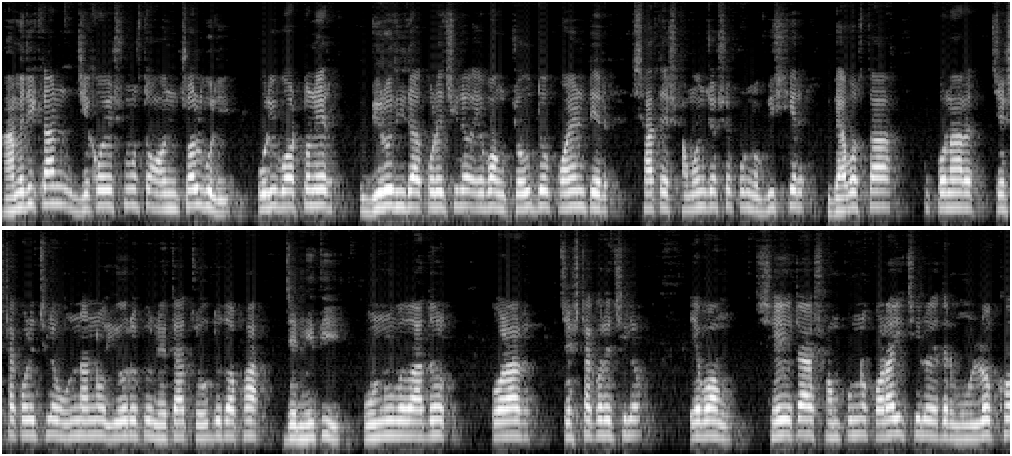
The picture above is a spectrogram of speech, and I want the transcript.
আমেরিকান যে কোনো সমস্ত অঞ্চলগুলি পরিবর্তনের বিরোধিতা করেছিল এবং চৌদ্দ পয়েন্টের সাথে সামঞ্জস্যপূর্ণ বিশ্বের ব্যবস্থাপনার চেষ্টা করেছিল অন্যান্য ইউরোপীয় নেতা। চৌদ্দ দফা যে নীতি অনুবাদ করার চেষ্টা করেছিল এবং সেটা সম্পূর্ণ করাই ছিল এদের মূল লক্ষ্য।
